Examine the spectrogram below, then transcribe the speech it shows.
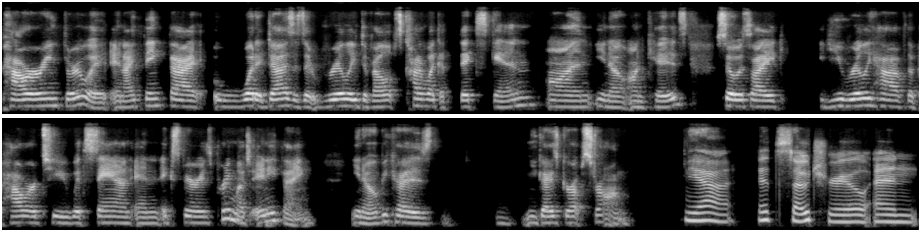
powering through it. And i think that what it does is it really develops kind of like a thick skin on you know on kids. So it's like you really have the power to withstand and experience pretty much anything you know because you guys grow up strong. Yeah it's so true. And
